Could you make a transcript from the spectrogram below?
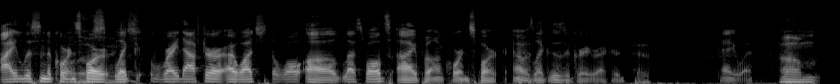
I listened to Court and All those Spark like right after I watched the wall, uh, Last Waltz. I put on Court and Spark. I was like, this is a great record. Yeah. Anyway, um.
